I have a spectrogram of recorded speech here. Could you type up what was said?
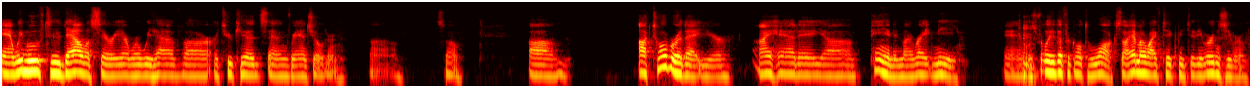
And we moved to Dallas area where we have our, our two kids and grandchildren. Um, so um, October of that year, I had a uh, pain in my right knee and it was really difficult to walk. So I had my wife take me to the emergency room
